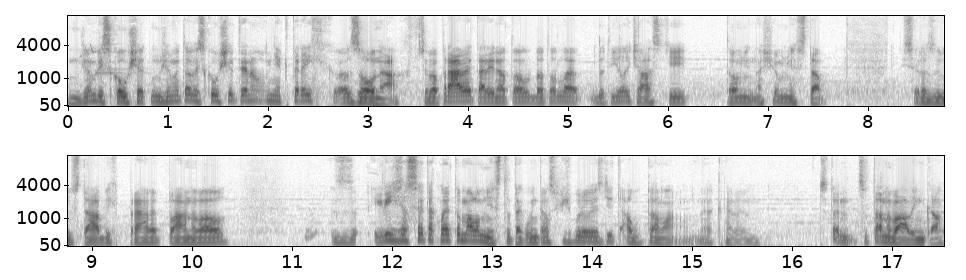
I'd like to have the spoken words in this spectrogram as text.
můžeme vyzkoušet, můžeme to vyzkoušet jenom v některých eh, zónách. Třeba právě tady na to, do, tohle, do téhle části toho našeho města, když se rozrůstá, bych právě plánoval z, i když zase takhle je to malo město, tak oni tam spíš budou jezdit autama, no, tak nevím. Co, ten, co ta nová linka?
